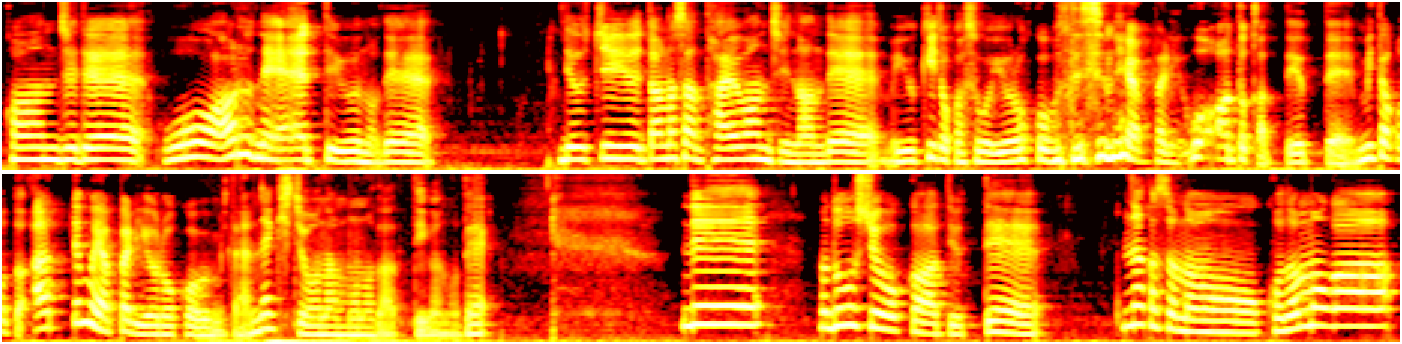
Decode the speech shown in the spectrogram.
感じでおおあるねっていうのででうち旦那さん台湾人なんで雪とかすごい喜ぶんですよね やっぱり「うわ」とかって言って。見たことあってもやっぱり喜ぶみたいなね貴重なものだっていうので。でどうしようかって言ってなんかその子供が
